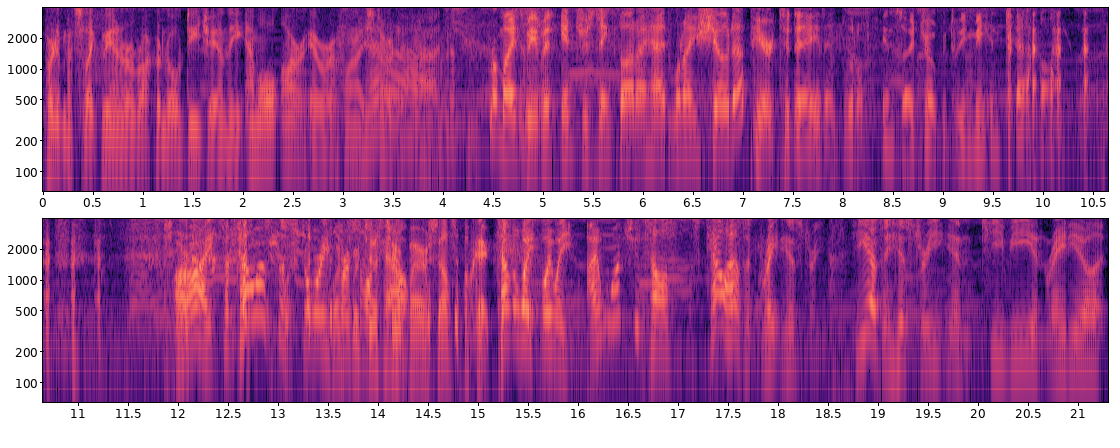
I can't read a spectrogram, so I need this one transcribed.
Pretty much like being a rock and roll DJ in the MOR era when I started. Yeah, just mm-hmm. Reminds me of an interesting thought I had when I showed up here today. That little inside joke between me and Cal. All right, so tell us the story first of all, just Cal. here by ourselves? Okay. Cal, wait, wait, wait. I want you to tell us. Cal has a great history. He has a history in TV and radio that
